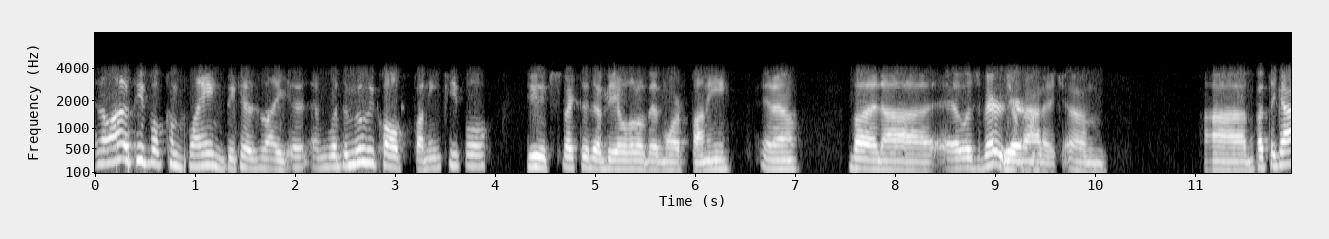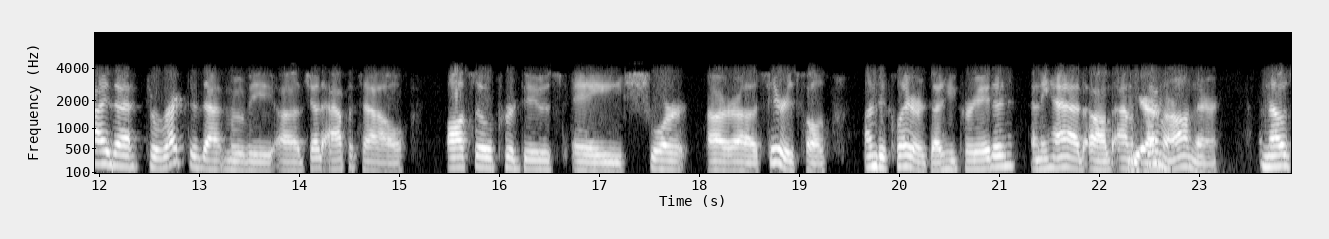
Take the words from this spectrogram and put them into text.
and a lot of people complain because like and with the movie called Funny People, you expect it to be a little bit more funny, you know, but uh it was very Yeah. dramatic. Um uh but the guy that directed that movie, uh Judd Apatow, also produced a short or uh series called Undeclared that he created and he had um Adam Yeah. Sandler on there. And that was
